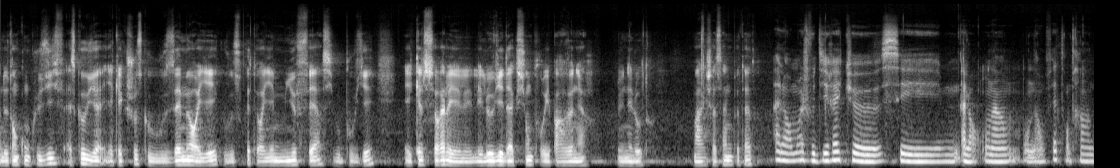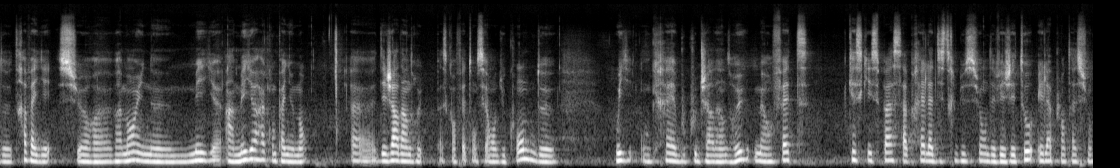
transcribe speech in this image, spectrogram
de temps conclusif, est-ce qu'il y, a- quelque chose que vous aimeriez, que vous souhaiteriez mieux faire si vous pouviez? Et quels seraient les, leviers d'action pour y parvenir, l'une et l'autre? Marie Chassagne, peut-être? Alors moi, je vous dirais que c'est... Alors, on, est en fait en train de travailler sur euh, vraiment une meilleure, un meilleur accompagnement euh, des jardins de rue. Parce qu'en fait, on s'est rendu compte de... Oui, on crée beaucoup de jardins de rue, mais en fait, qu'est-ce qui se passe après la distribution des végétaux et la plantation?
